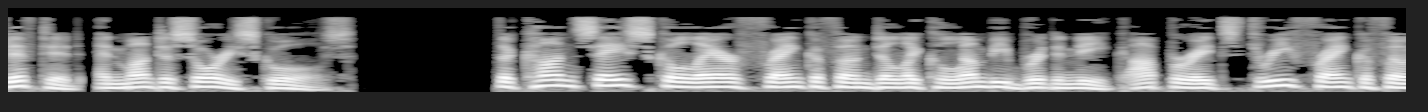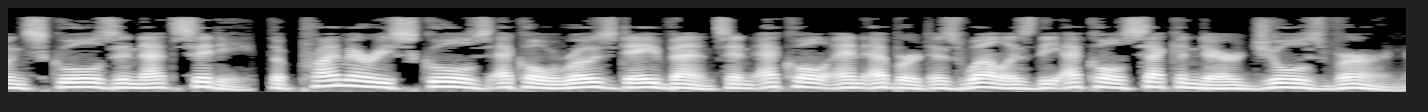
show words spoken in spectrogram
gifted, and Montessori schools. The Conseil scolaire francophone de la Colombie-Britannique operates three francophone schools in that city, the primary schools École Rose des Vents and École Anne Ebert as well as the École secondaire Jules Verne.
